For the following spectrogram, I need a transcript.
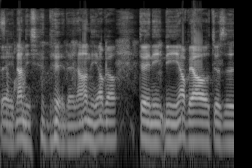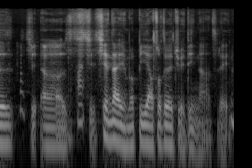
对，那你 对对，然后你要不要？对你你要不要？就是呃，现在有没有必要做这个决定啊之类的？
